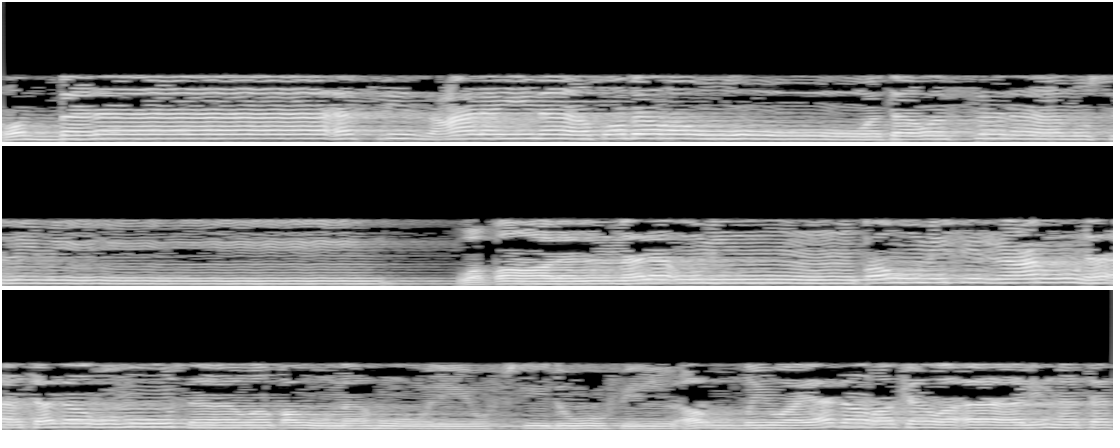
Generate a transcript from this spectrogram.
ربنا أفرز علينا صبرا وتوفنا مسلمين. وقال الملأ من قوم فرعون أتذر موسى وقومه ليفسدوا في الأرض ويذرك وآلهتك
